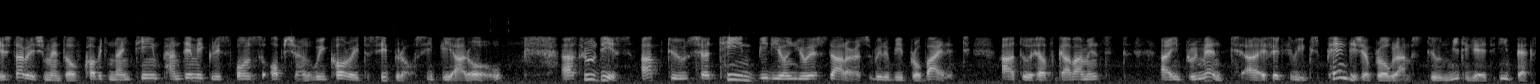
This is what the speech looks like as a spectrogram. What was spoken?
establishment of COVID-19 pandemic response option. We call it CIPRO, CPRO. Uh, through this, up to 13 billion US dollars will be provided uh, to help governments implement uh, effective expenditure programs to mitigate impacts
